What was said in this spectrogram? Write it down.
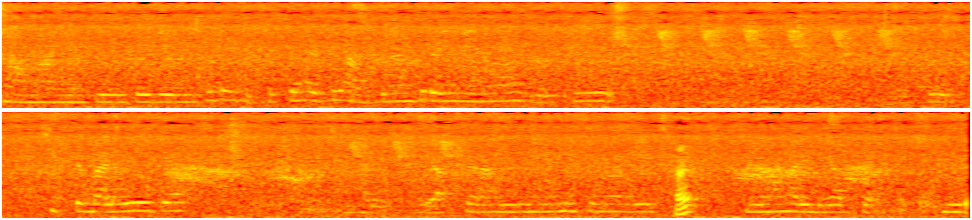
සාමාන්‍ය ජීවිතේ ජීවිතේ හිතට හැටි අභ්‍යන්තරයෙන් එනවා ලොකු චිත්ත බලවේගයක් හරි යක් කරන්නේ හිතනවා ඈ මොනවා හරි දෙයක් කරන්න. හොඳ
